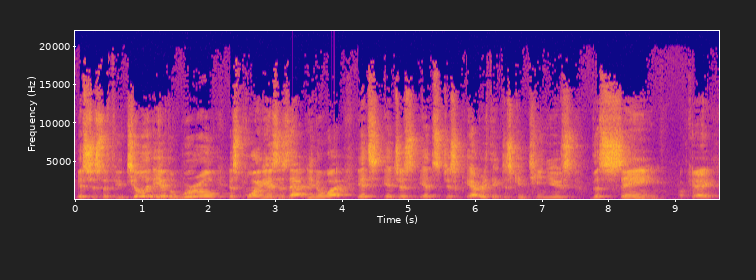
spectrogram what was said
it's just the futility of the world. His point is, is that, you know what, it's, it just, it's just, everything just continues the same, okay?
